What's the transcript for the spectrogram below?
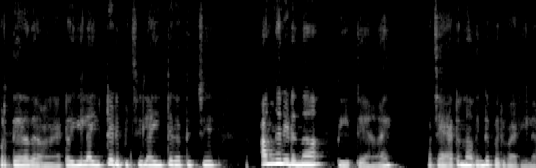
പ്രത്യേകതരമാണ് കേട്ടോ. ഈ ലൈറ്റ് അടുപ്പിച്ച് ലൈറ്റ് കത്തിച്ച് അങ്ങനെ ഇടുന്ന തീറ്റയാണേ. അപ്പോൾ ചേട്ടൻ അതിന്റെ പരിപാടിയില്ല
